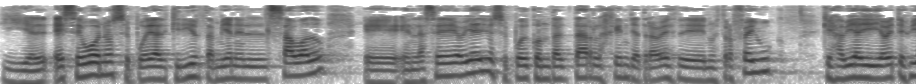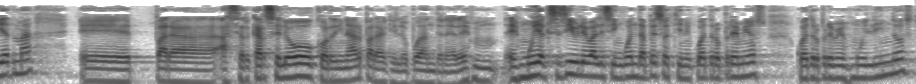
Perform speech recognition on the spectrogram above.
Y ese bono se puede adquirir también el sábado eh, en la sede de Aviadio, se puede contactar la gente a través de nuestro Facebook, que es Aviadio Diabetes Vietma, eh, para acercárselo o coordinar para que lo puedan tener. Es, es, muy accesible, vale 50 pesos, tiene cuatro premios, cuatro premios muy lindos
